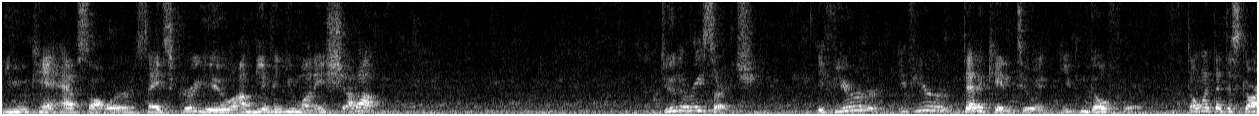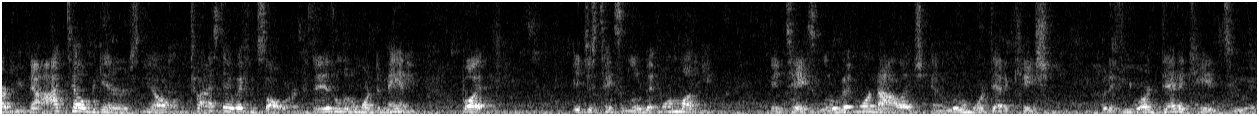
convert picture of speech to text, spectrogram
you can't have saltwater, say screw you. I'm giving you money. Shut up. Do the research. If you're if you're dedicated to it, you can go for it. Don't let that discard you. Now I tell beginners, you know, try to stay away from saltwater because it is a little more demanding, but it just takes a little bit more money. It takes a little bit more knowledge and a little more dedication. But if you are dedicated to it,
